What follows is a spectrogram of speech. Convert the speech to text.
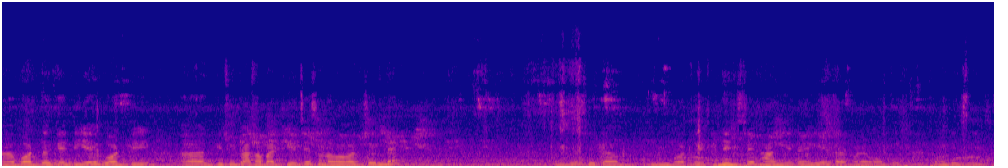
আহ, বড়দাকে দিয়ে আহ, কিছু টাকা পাঠিয়েছে সোনা বাবার জন্যে। সেটা বড়দা এখানে এসে ভাঙিয়ে টাঙিয়ে তারপরে আমাকে আমাকে দিয়েছে।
